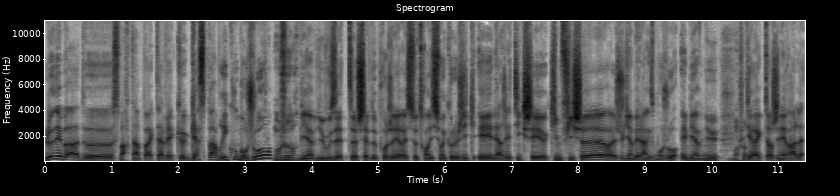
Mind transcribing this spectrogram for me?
Le débat de Smart Impact avec Gaspard Bricou. Bonjour. Bonjour. Bienvenue. Vous êtes chef de projet RSE Transition écologique et énergétique chez Kim Fischer. Julien Bellinx, bonjour et bienvenue. Bonjour. Directeur général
